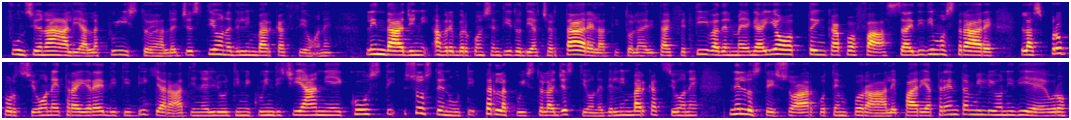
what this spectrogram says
funzionali all'acquisto e alla gestione dell'imbarcazione. Le indagini avrebbero consentito di accertare la titolarità effettiva del mega yacht in capo a Fassa e di dimostrare la sproporzione tra i redditi dichiarati negli ultimi 15 anni e i costi sostenuti per l'acquisto e la gestione dell'imbarcazione nello stesso arco temporale pari a 30 milioni di euro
